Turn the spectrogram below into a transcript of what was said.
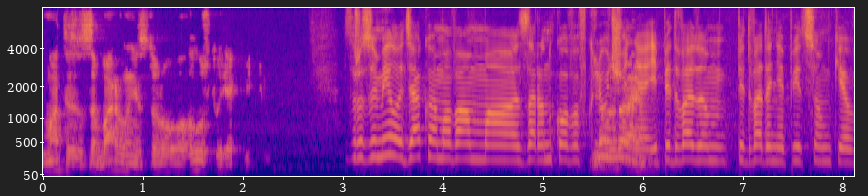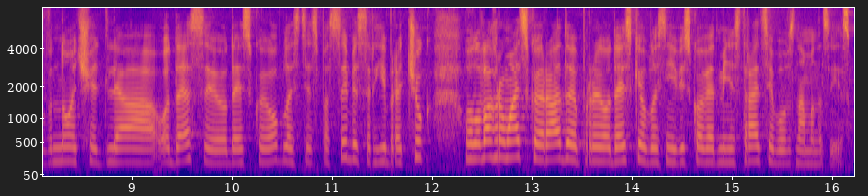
мати забарвлення здорового глузду, як мінімум. Зрозуміло, дякуємо вам е, за ранкове включення і підведення підсумків ночі для Одеси і Одеської області. Спасибі, Сергій Братчук, голова громадської ради при Одеській обласній військовій адміністрації, був з нами на зв'язку.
